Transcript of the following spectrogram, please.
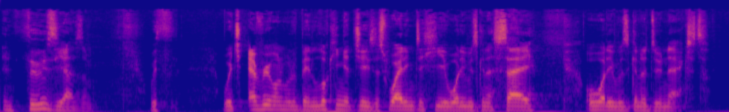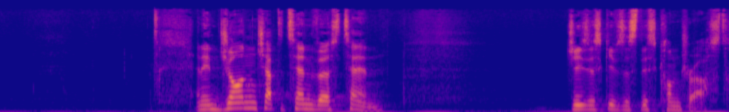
enthusiasm with which everyone would have been looking at Jesus, waiting to hear what he was going to say or what he was going to do next. And in John chapter 10, verse 10, Jesus gives us this contrast.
